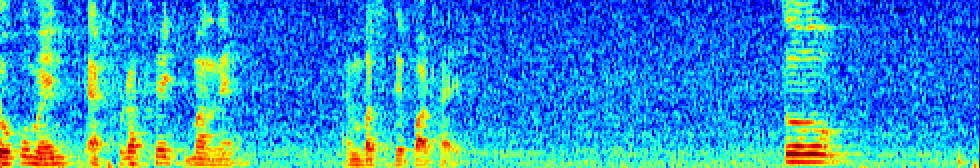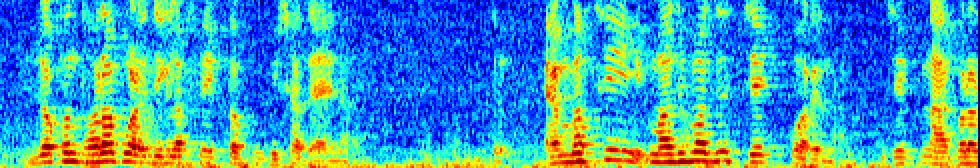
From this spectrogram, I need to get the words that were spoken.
ডকুমেন্ট একশোটা ফেক মানে এম্বাসিতে পাঠায়। তো যখন ধরা পড়ে যেগুলা ফেক তখন ভিসা দেয় না। তো এম্বাসি মাঝে মাঝে চেক করে না। চেক না করার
